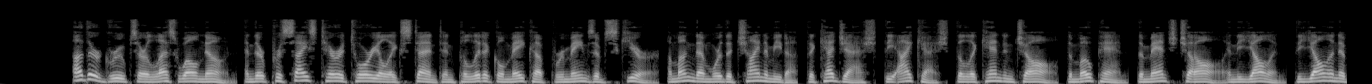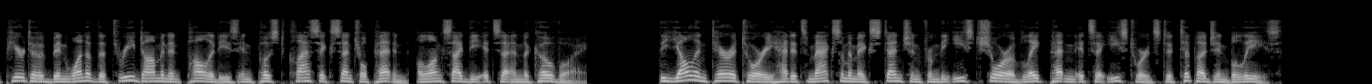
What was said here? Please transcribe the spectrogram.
Other groups are less well known, and their precise territorial extent and political makeup remains obscure. Among them were the Chinamita, the Kejache, the Ikesh, the Lakandon Chaal, the Mopan, the Manch Chaal, and the Yalan. The Yalan appear to have been one of the three dominant polities in post classic central Petén, alongside the Itza and the Kowoj. The Yalan territory had its maximum extension from the east shore of Lake Petén Itza eastwards to Tipuj in Belize.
